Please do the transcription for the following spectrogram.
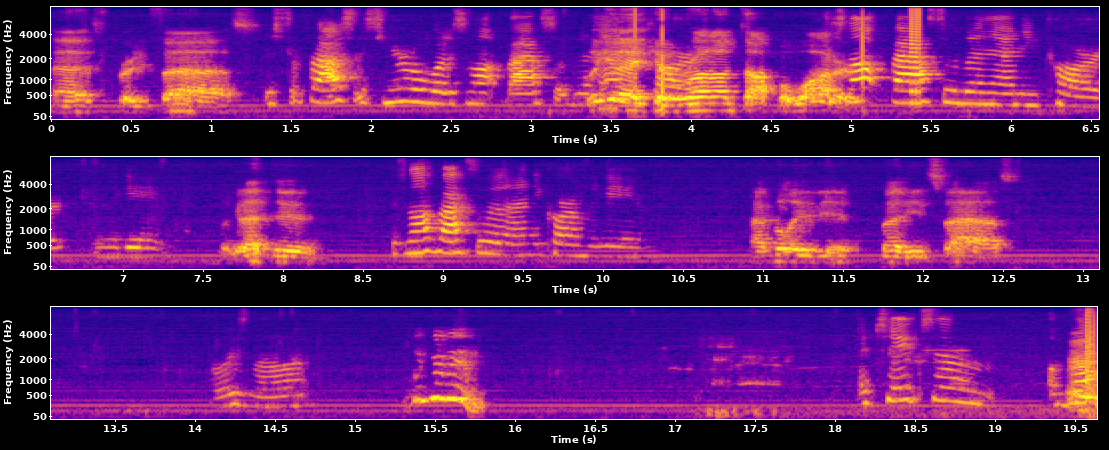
That's pretty fast. It's the fastest hero, but it's not faster than Look at that kid car. run on top of water. It's not faster than any car in the game. Look at that dude. It's not faster than any car in the game. I believe you, but he's fast. No, he's not. Look at him. It takes him about... Hey,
